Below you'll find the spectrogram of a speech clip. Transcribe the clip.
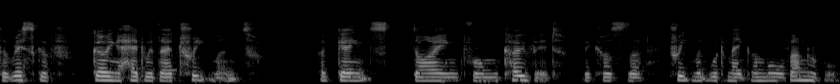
the risk of going ahead with their treatment against dying from COVID because the treatment would make them more vulnerable.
